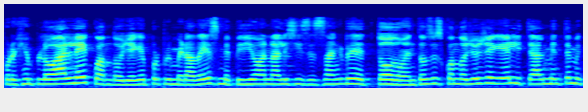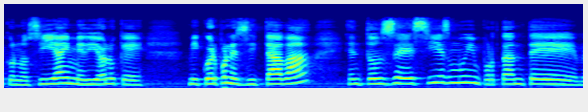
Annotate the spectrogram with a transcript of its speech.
Por ejemplo, Ale, cuando llegué por primera vez, me pidió análisis de sangre de todo. Entonces, cuando yo llegué, literalmente me conocía y me dio lo que mi cuerpo necesitaba. Entonces, sí es muy importante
